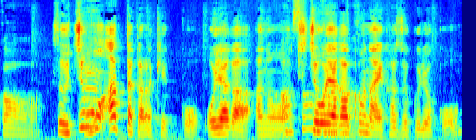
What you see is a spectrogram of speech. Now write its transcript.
か。そう、うちもあったから結構、親が、あの、あ父親が来ない家族旅行。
